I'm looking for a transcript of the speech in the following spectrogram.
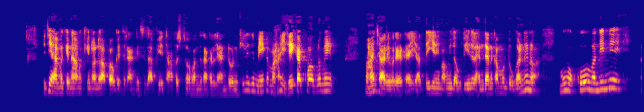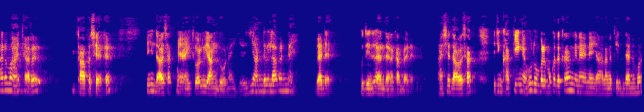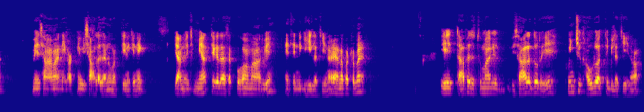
ඉතින් හැම කෙනාම කියනවලු අපව ගෙදර යන්න ඉස්සලා අපි තාපස්තුම වන්දනා කරලා යන්න ඕන කියලා. ඉතින් මේක මහා ඉසේකක් වගේ මේ මහාචාර්යවරයාට යද්දීනේ මම ඉඳලා උදේ ඉඳලා හැන්දෑන කමුන්ට උගන්වනවා. මම ඔක්කොම වඳින්නේ අර මහාචාර්ය තාපසයට. ඉතින් දවසක් මම හිතුවලු යන්න ඕනයි කියලා. යන්න වෙලාවක් නැහැ. වැඩ. උදේ ඉඳලා හැන්දෑනකම් වැඩ. පස්සේ දවසක් ඉතින් කට්ටියෙන් ඇහුවලු උඹලා මොකද කරන්නේ නෑ නෑ යාළඟ තියෙන දැනුම මේ සාමාන්‍ය එකක් නෙවෙයි විශාල දැනුමක් තියෙන කෙනෙක් යන ඉතින් මෙයත් එක දවසක් කොහොම අමාරුවෙන් එතෙන්ට ගිහිල්ලා තියෙනවා. යනකොටම ඒ තාපසතුමාගේ විශාල දොරේ පුංචි කවුලුවක් තිබිලා තියෙනවා.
